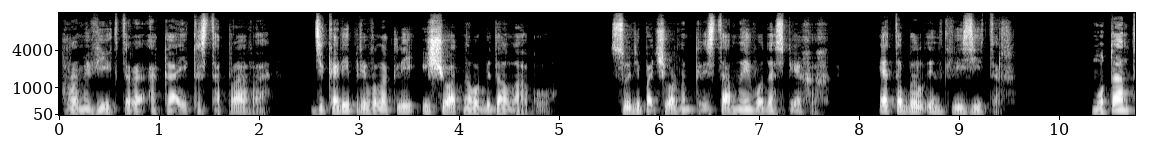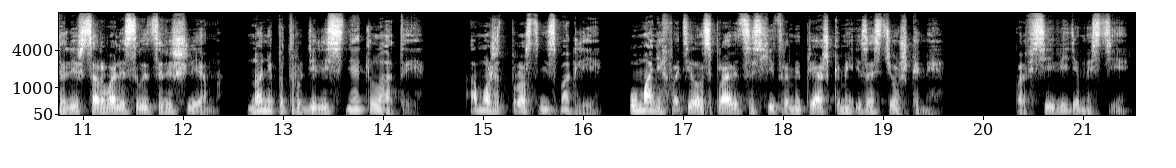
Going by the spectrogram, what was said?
Кроме Виктора, Ака и Костоправа, дикари приволокли еще одного бедолагу. Судя по черным крестам на его доспехах, это был инквизитор. Мутанты лишь сорвали с рыцаря шлем, но не потрудились снять латы. А может, просто не смогли. Ума не хватило справиться с хитрыми пряжками и застежками. По всей видимости,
